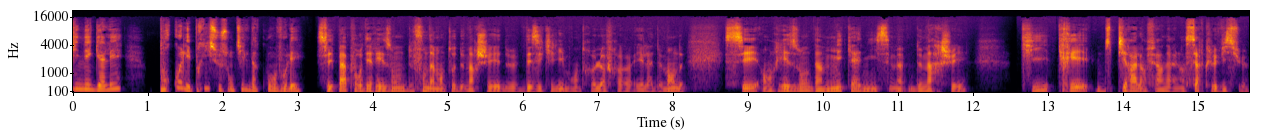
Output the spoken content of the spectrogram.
inégalée. Pourquoi les prix se sont-ils d'un coup envolés? C'est pas pour des raisons de fondamentaux de marché, de déséquilibre entre l'offre et la demande. C'est en raison d'un mécanisme de marché qui crée une spirale infernale, un cercle vicieux.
